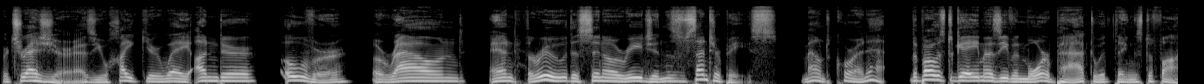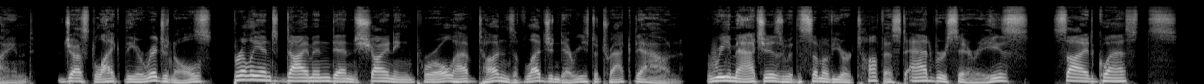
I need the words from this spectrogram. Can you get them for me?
for treasure as you hike your way under, over, around, and through the Sinnoh region's centerpiece, Mount Coronet. The post game is even more packed with things to find. Just like the originals, Brilliant Diamond and Shining Pearl have tons of legendaries to track down, rematches with some of your toughest adversaries, side quests,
